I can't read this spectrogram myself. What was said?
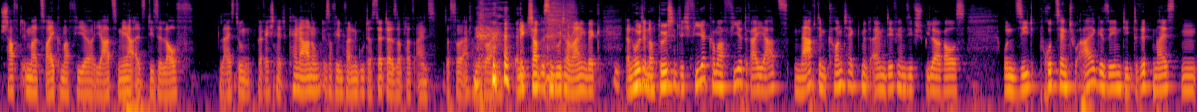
schafft immer 2,4 Yards mehr als diese Laufleistung berechnet. Keine Ahnung, ist auf jeden Fall ein guter Stat, da ist er Platz 1. Das soll einfach nur sagen. Nick Chubb ist ein guter Running Back. Dann holt er noch durchschnittlich 4,43 Yards nach dem Kontakt mit einem Defensivspieler raus und sieht prozentual gesehen die drittmeisten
